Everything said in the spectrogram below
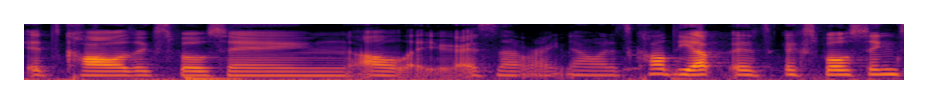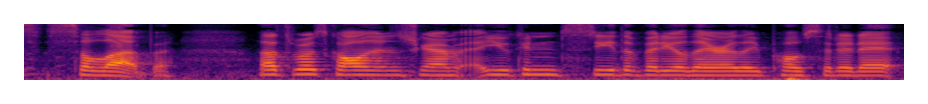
it's called exposing. I'll let you guys know right now what it's called. Yep, it's exposing celeb. That's what it's called on Instagram. You can see the video there. They posted it.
